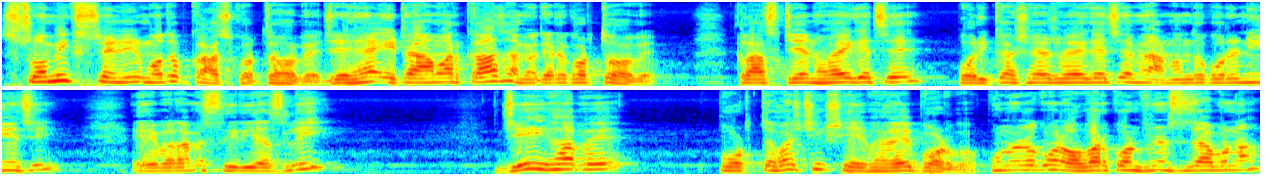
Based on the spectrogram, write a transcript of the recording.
শ্রমিক শ্রেণির মতো কাজ করতে হবে যে হ্যাঁ এটা আমার কাজ, আমাকে এটা করতে হবে। ক্লাস টেন হয়ে গেছে, পরীক্ষা শেষ হয়ে গেছে, আমি আনন্দ করে নিয়েছি। এবার আমি সিরিয়াসলি যেইভাবে পড়তে হয় ঠিক সেইভাবেই পড়ব। কোনো রকমের ওভার কনফিডেন্সে যাব না,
